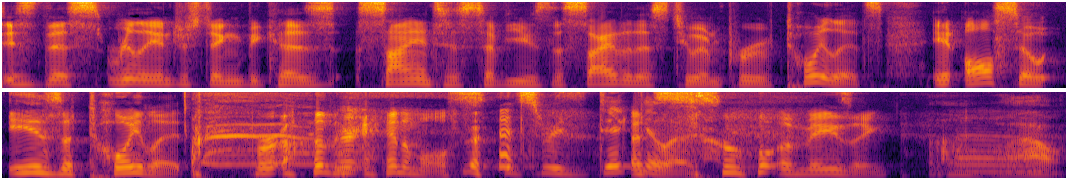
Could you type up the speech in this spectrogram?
is this really interesting because scientists have used the side of this to improve toilets, it also is a toilet for other animals. It's ridiculous. It's so amazing. Oh, wow.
